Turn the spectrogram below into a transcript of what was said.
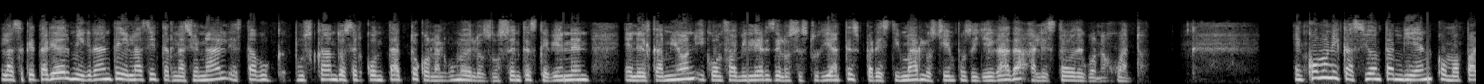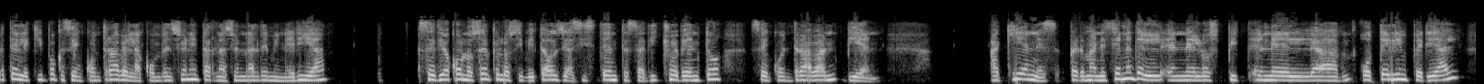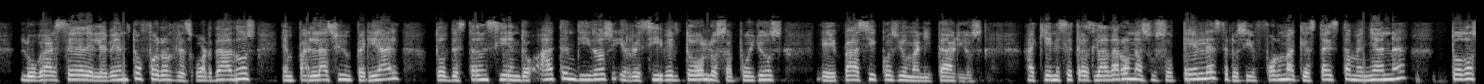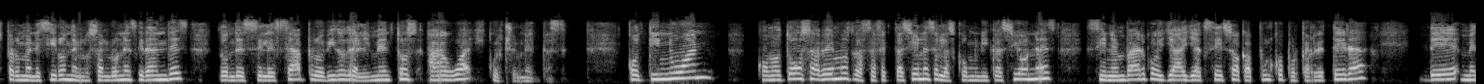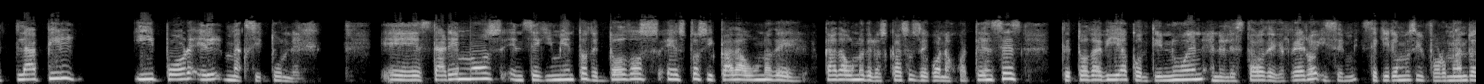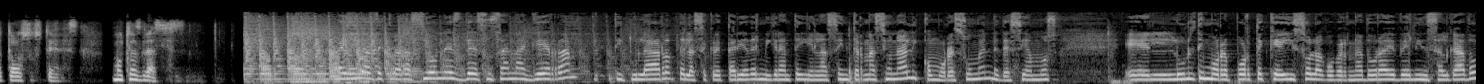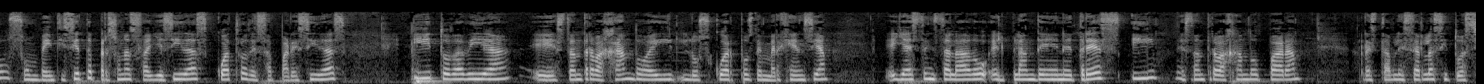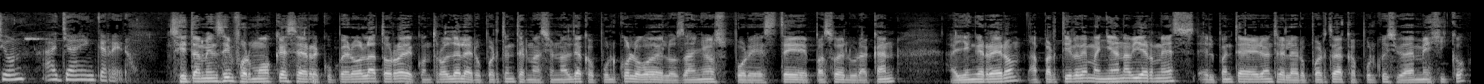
La Secretaría del Migrante y Enlace Internacional está buscando hacer contacto con algunos de los docentes que vienen en el camión y con familiares de los estudiantes para estimar los tiempos de llegada al estado de Guanajuato. En comunicación también, como parte del equipo que se encontraba en la Convención Internacional de Minería, se dio a conocer que los invitados y asistentes a dicho evento se encontraban bien a quienes permanecían en el, ah, Hotel Imperial, lugar sede del evento, fueron resguardados en Palacio Imperial, donde están siendo atendidos y reciben todos los apoyos eh, básicos y humanitarios. A quienes se trasladaron a sus hoteles, se los informa que hasta esta mañana todos permanecieron en los salones grandes, donde se les ha prohibido de alimentos, agua y colchonetas. Continúan como todos sabemos, las afectaciones de las comunicaciones, sin embargo, ya hay acceso a Acapulco por carretera de Metlapil y por el Maxitúnel. Eh, estaremos en seguimiento de todos estos y cada uno de cada uno de los casos de guanajuatenses que todavía continúen en el estado de Guerrero y seguiremos informando a todos ustedes. Muchas gracias. Ahí las declaraciones de Susana Guerra, titular de la Secretaría del Migrante y Enlace Internacional, y como resumen le decíamos el último reporte que hizo la gobernadora Evelyn Salgado son 27 personas fallecidas, cuatro desaparecidas y todavía eh, están trabajando ahí los cuerpos de emergencia eh, ya está instalado el plan DN3 y están trabajando para restablecer la situación allá en Guerrero. Sí, también se informó que se recuperó la torre de control del Aeropuerto Internacional de Acapulco luego de los daños por este paso del huracán ahí en Guerrero. A partir de mañana viernes, el puente aéreo entre el aeropuerto de Acapulco y Ciudad de México,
